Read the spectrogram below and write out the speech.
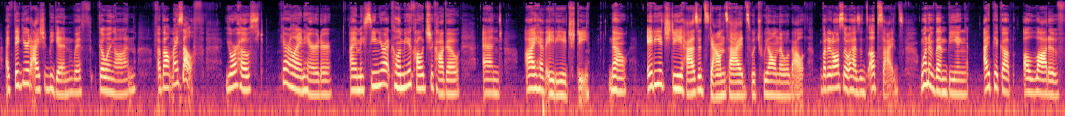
I figured I should begin with going on about myself, your host, Caroline Heriter. I am a senior at Columbia College Chicago and I have ADHD. Now, ADHD has its downsides, which we all know about, but it also has its upsides. One of them being I pick up a lot of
